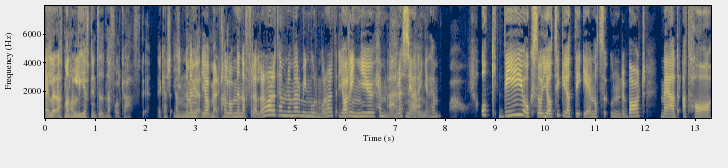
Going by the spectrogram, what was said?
Eller att man har levt i en tid när folk har haft det. är kanske ännu men mer jag, märkligt. hallå, mina föräldrar har ett hemnummer, min mormor har ett Jag ringer ju hemnumret när jag Alltså. ringer hem. Wow. Och det är ju också, jag tycker ju att det är något så underbart med att ha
